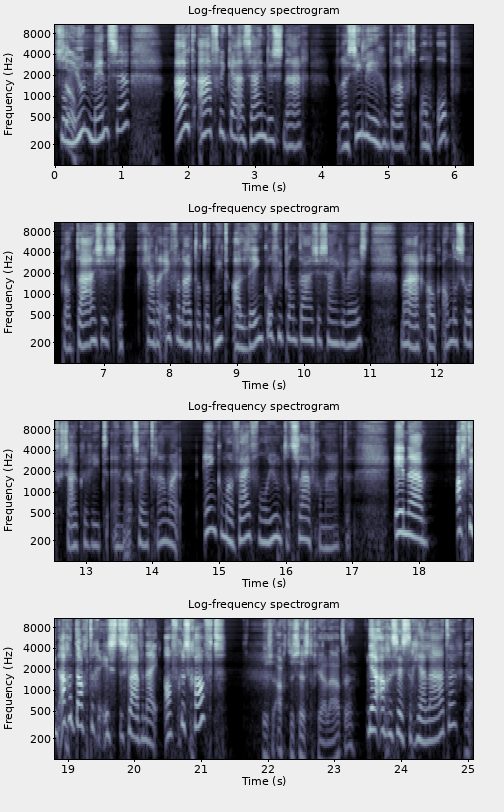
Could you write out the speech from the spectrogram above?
Zo. miljoen mensen uit Afrika zijn dus naar Brazilië gebracht om op plantages. Ik ga er even vanuit dat dat niet alleen koffieplantages zijn geweest, maar ook ander soort suikerriet en Ja. et cetera. Maar 1,5 miljoen tot slaafgemaakte. In eh, 1888 is de slavernij afgeschaft. Dus 68 jaar later. Ja, 68 jaar later. Ja.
